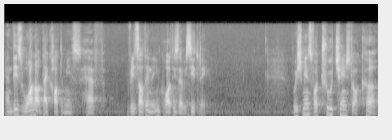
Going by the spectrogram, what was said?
And these worn-out dichotomies have resulted in the inequalities that we see today which means for true change to occur,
